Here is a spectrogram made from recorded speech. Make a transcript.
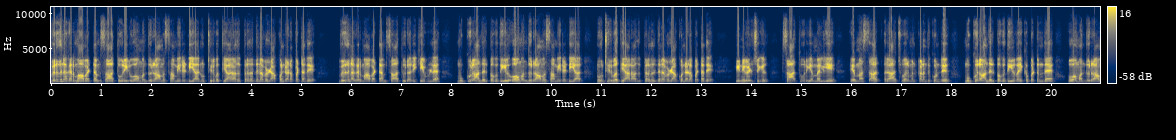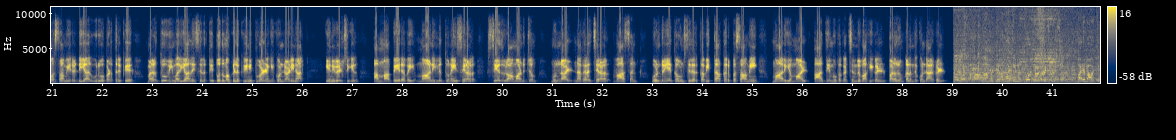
விருதுநகர் மாவட்டம் சாத்தூரில் ஓமந்தூர் ராமசாமி ரெட்டியார் நூற்றி இருபத்தி ஆறாவது பிறந்த தின விழா கொண்டாடப்பட்டது. விருதுநகர் மாவட்டம் சாத்தூர் அருகே உள்ள முக்குராந்தல் பகுதியில் ஓமந்தூர் ராமசாமி ரெட்டியார் நூற்றி இருபத்தி ஆறாவது பிறந்த தின விழா கொண்டாடப்பட்டது. இந்நிகழ்ச்சியில் Sattur MLA M S R Rajvarman கலந்து கொண்டு முக்குராந்தல் பகுதியில் வைக்கப்பட்டிருந்த ஓமந்தூர் ராமசாமி ரெட்டியார் உருவப்படத்திற்கு மலர்தூவி மரியாதை செலுத்தி பொதுமக்களுக்கு இனிப்பு வழங்கி கொண்டாடினார். இந்நிகழ்ச்சியில் அம்மா பேரவை மாநில துணை செயலர் சேது ராமானுஜம் முன்னாள் நகரச் செயலாளர் வாசன் ஒன்றிய கவுன்சிலர் கவிதா கருப்பசாமி மாரியம்மாள் அதிமுக கட்சி நிர்வாகிகள் பலரும் கலந்து கொண்டார்கள் வச்சு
